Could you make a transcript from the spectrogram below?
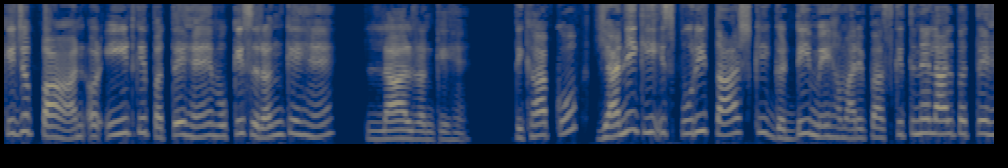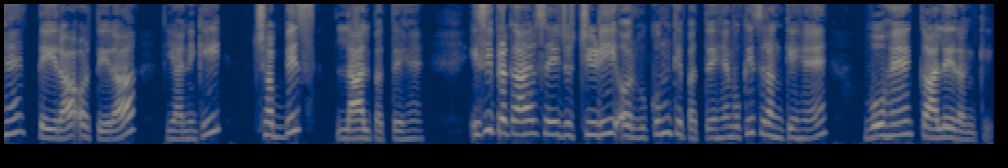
कि जो पान और ईंट के पत्ते हैं, वो किस रंग के हैं? लाल रंग के हैं। दिखा आपको? यानी कि इस पूरी ताश की गड्डी में हमारे पास कितने लाल पत्ते हैं? तेरह और तेरह, यानी कि छब्बीस लाल पत्ते हैं। इसी प्रकार से जो चिड़ी और हुकुम के पत्ते हैं, वो किस रंग के हैं? वो हैं काले रंग के।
